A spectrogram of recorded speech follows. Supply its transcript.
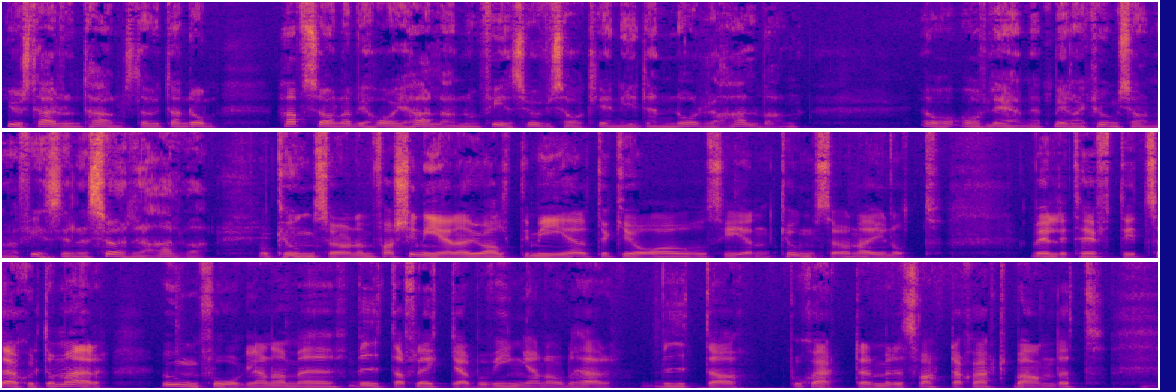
just här runt Halmstad, utan de havsörnar vi har i Halland de finns huvudsakligen i den norra halvan av länet medan kungsörnarna finns i den södra halvan. Och kungsörnen fascinerar ju alltid mer tycker jag. Att se en kungsörn är ju något väldigt häftigt. Särskilt de här ungfåglarna med vita fläckar på vingarna och det här vita på stjärten med det svarta stjärtbandet. Mm.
